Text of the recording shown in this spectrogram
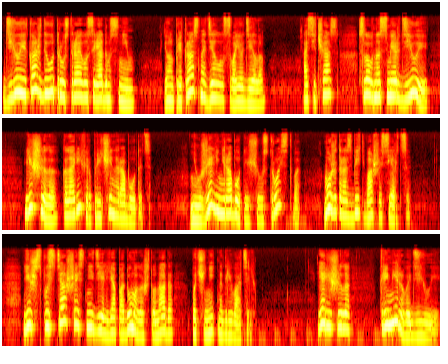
Дьюи каждое утро устраивался рядом с ним, и он прекрасно делал свое дело. А сейчас, словно смерть Дьюи, лишила калорифер причины работать. Неужели неработающее устройство может разбить ваше сердце? Лишь спустя шесть недель я подумала, что надо починить нагреватель. Я решила кремировать Дьюи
